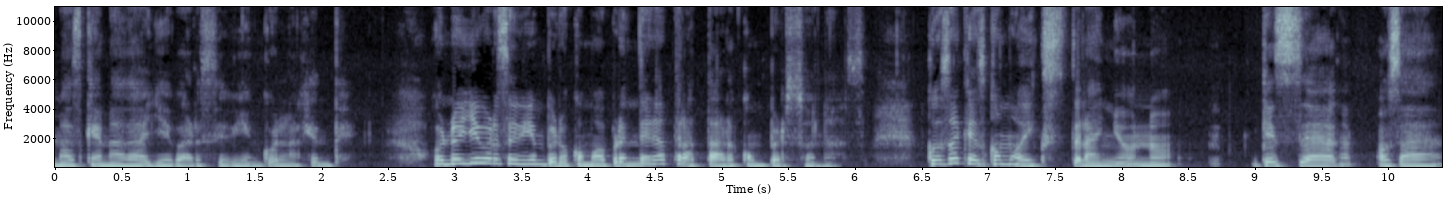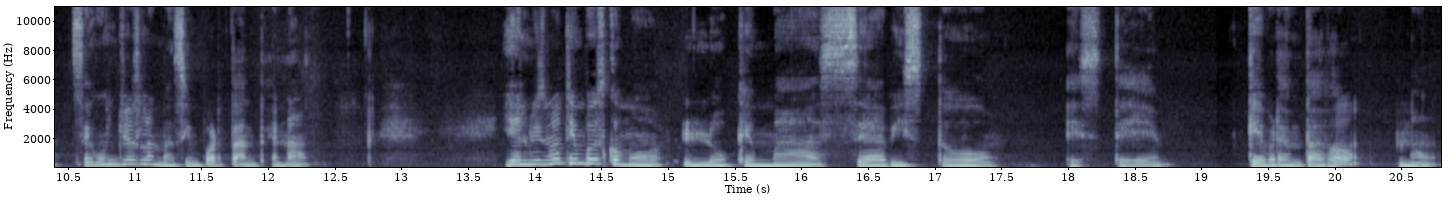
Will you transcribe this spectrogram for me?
más que nada a llevarse bien con la gente. O no llevarse bien, pero como aprender a tratar con personas. Cosa que es como extraño, ¿no? Que sea, o sea, según yo es lo más importante, ¿no? Y al mismo tiempo es como lo que más se ha visto este quebrantado, no.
